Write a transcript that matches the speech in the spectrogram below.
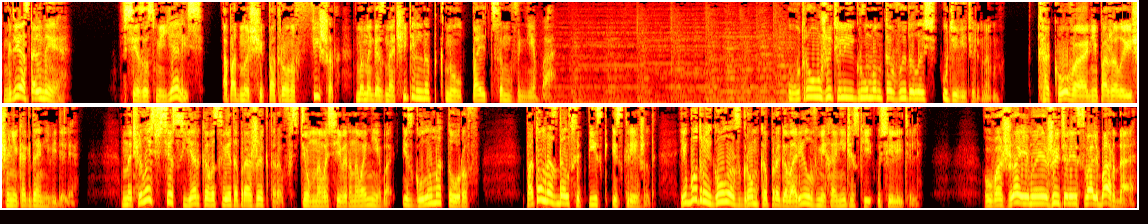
«Где остальные?» Все засмеялись, а подносчик патронов Фишер многозначительно ткнул пальцем в небо. Утро у жителей Грумонта выдалось удивительным. Такого они, пожалуй, еще никогда не видели. Началось все с яркого света прожекторов, с темного северного неба, из гула моторов. Потом раздался писк и скрежет, и бодрый голос громко проговорил в механический усилитель. Уважаемые жители Свальбарда!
